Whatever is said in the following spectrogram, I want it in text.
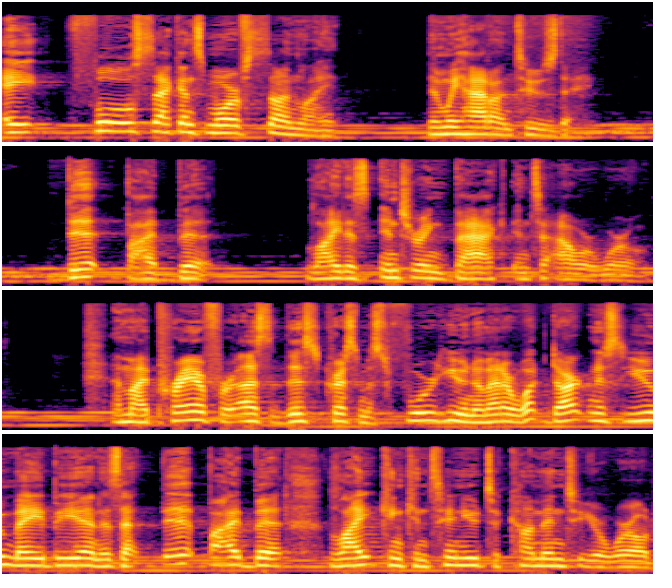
eight full seconds more of sunlight than we had on Tuesday. Bit by bit, light is entering back into our world. And my prayer for us this Christmas, for you, no matter what darkness you may be in, is that bit by bit, light can continue to come into your world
